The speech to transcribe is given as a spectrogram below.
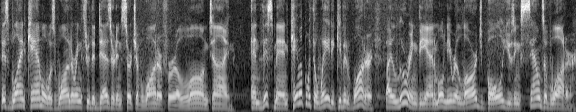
This blind camel was wandering through the desert in search of water for a long time. And this man came up with a way to give it water by luring the animal near a large bowl using sounds of water.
